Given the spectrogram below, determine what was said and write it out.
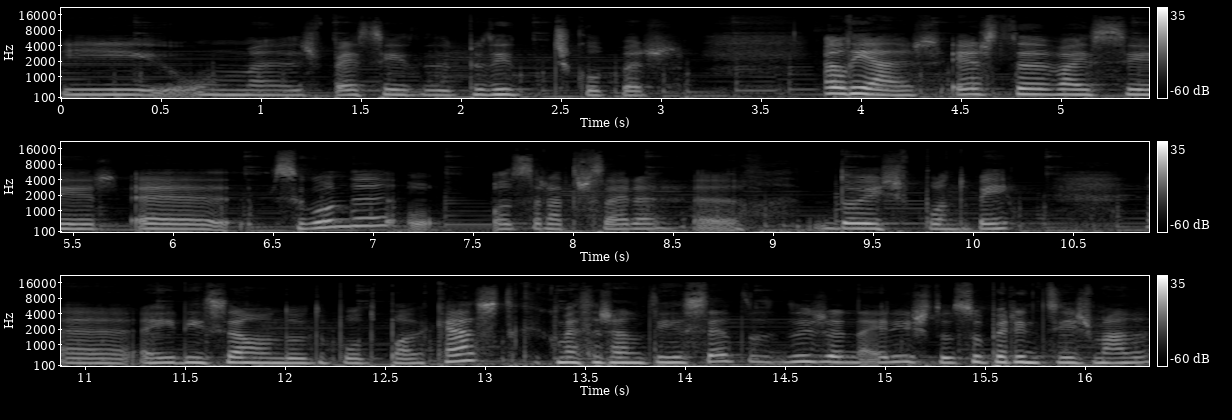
e uma espécie de pedido de desculpas. Aliás, esta vai ser a segunda, ou, será a terceira, uh, 2.b, a edição do, do Pull Podcast, que começa já no dia 7 de janeiro. E estou super entusiasmada,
